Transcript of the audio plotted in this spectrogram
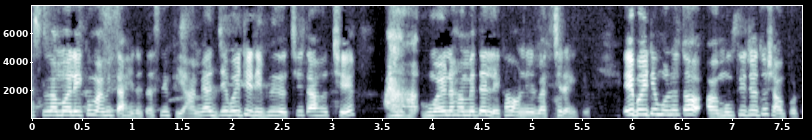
আসসালামু আলাইকুম, আমি তাহিরা তাসনিম ফি আমি আজ যে বইটি রিভিউ করছি তা হচ্ছে, হুমায়ুন আহমেদের লেখা অনিল বাগচির একদিন এই বইটি মূলত মুক্তিযুদ্ধ সম্পর্ক।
